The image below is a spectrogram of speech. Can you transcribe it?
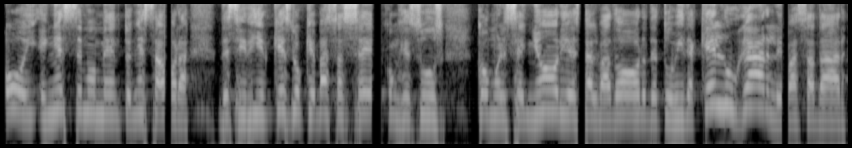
hoy, en este momento, en esta hora, decidir qué es lo que vas a hacer con Jesús como el Señor y el Salvador de tu vida. ¿Qué lugar le vas a dar?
